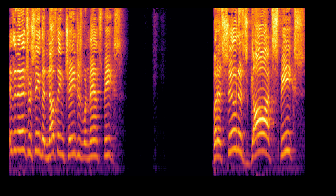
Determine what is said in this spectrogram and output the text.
Isn't it interesting that nothing changes when man speaks? But as soon as God speaks,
